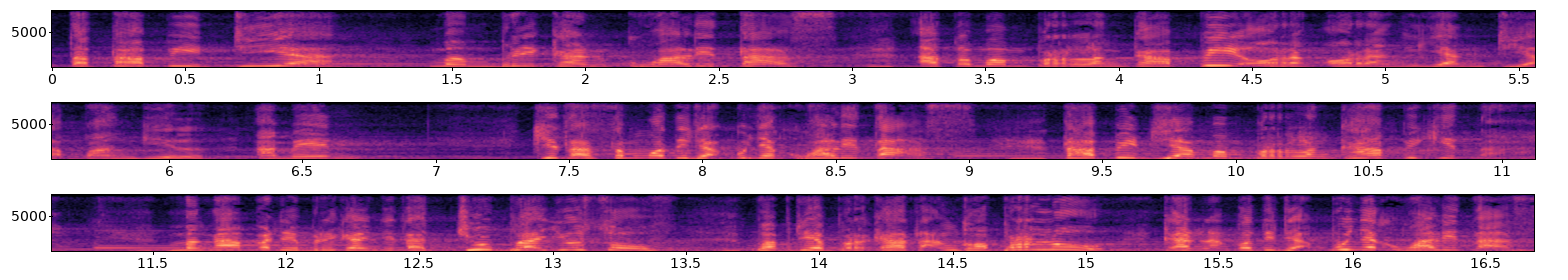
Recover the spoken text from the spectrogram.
Tetapi dia memberikan kualitas atau memperlengkapi orang-orang yang dia panggil. Amin. Kita semua tidak punya kualitas, tapi dia memperlengkapi kita. Mengapa diberikan kita jubah Yusuf? Bab dia berkata engkau perlu karena engkau tidak punya kualitas.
